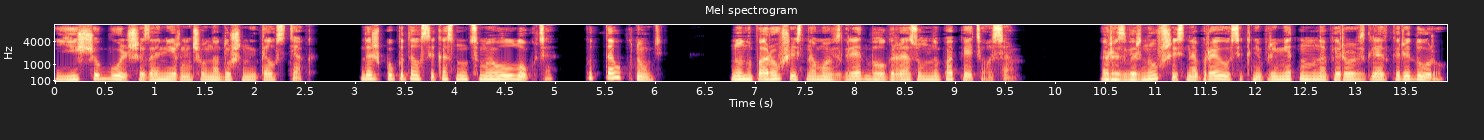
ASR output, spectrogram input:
Еще больше занервничал надушенный толстяк. Даже попытался коснуться моего локтя, подтолкнуть. Но, напоровшись, на мой взгляд, благоразумно попятился. Развернувшись, направился к неприметному на первый взгляд коридору,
